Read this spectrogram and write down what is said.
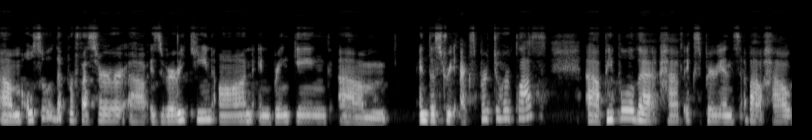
um, also the professor uh, is very keen on in bringing um, industry expert to her class, uh, people that have experience about how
